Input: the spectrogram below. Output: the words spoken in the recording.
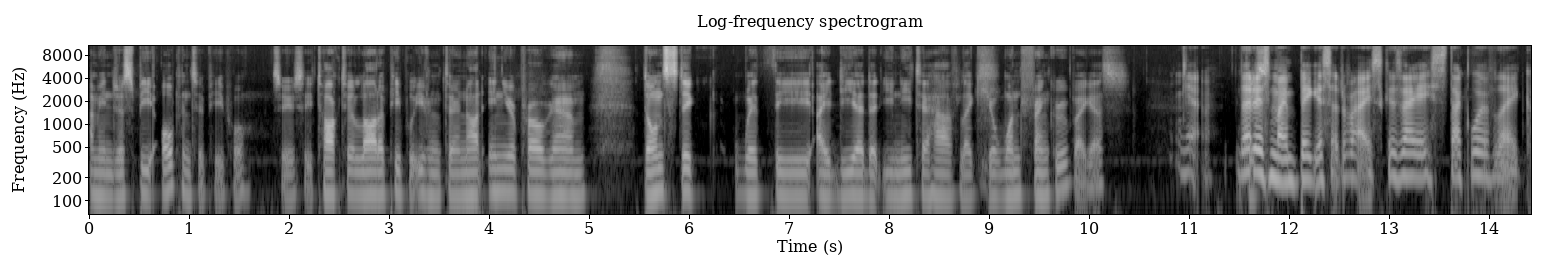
I mean, just be open to people. Seriously, talk to a lot of people, even if they're not in your program. Don't stick with the idea that you need to have like your one friend group. I guess. Yeah, that is my biggest advice because I stuck with like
